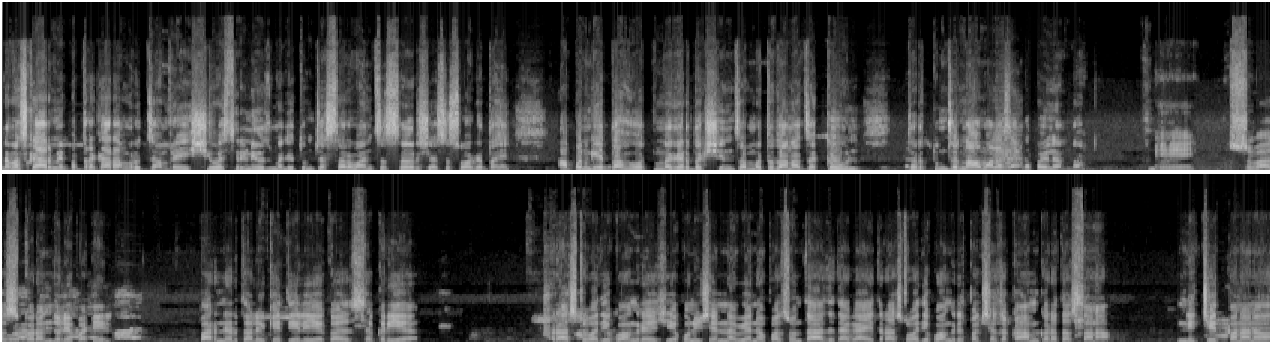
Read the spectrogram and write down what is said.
नमस्कार मी पत्रकार अमृत झांबरे. शिवश्री न्यूजमध्ये तुमच्या सर्वांचं सहर्ष असं स्वागत आहे. आपण घेत आहोत नगर दक्षिणचा मतदानाचा कौल. तर तुमचं नाव मला सांगा पहिल्यांदा. मी सुभाष करंदोले पाटील. पारनेर तालुक्यातील एक सक्रिय राष्ट्रवादी काँग्रेस एकोणीसशे नव्याण्णवपासून तर आज त्या गायत राष्ट्रवादी काँग्रेस पक्षाचं काम करत असताना निश्चितपणानं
